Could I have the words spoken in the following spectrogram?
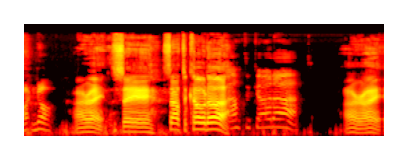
Letting go. All right. Say South Dakota. South Dakota. All right.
